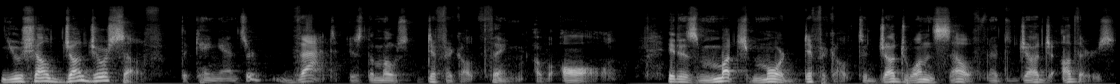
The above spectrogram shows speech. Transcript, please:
you shall judge yourself, the king answered. That is the most difficult thing of all. It is much more difficult to judge oneself than to judge others.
